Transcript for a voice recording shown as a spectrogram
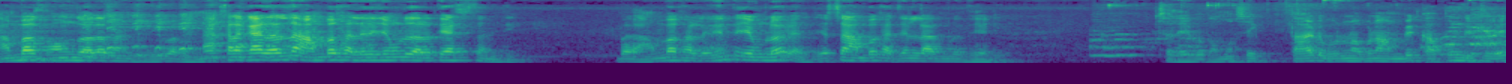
आंबा खाऊन. झाला सांगते. बघा नाकाला काय झालं? आंबा खाल्ला त्याच्यामुळे झालं ते असं सांगते. बघा आंबा खाल्ला नाही त्याच्यामुळे बघा जास्त आंबा खाते लहान मुलं त्यासाठी चला हे बघा मस्त एक ताट भरून आपण आंबे कापून घेतले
